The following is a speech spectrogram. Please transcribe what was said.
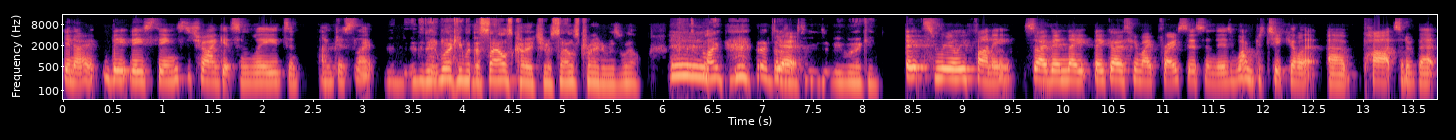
you know the, these things to try and get some leads and i'm just like okay. working with a sales coach or a sales trainer as well like that doesn't yeah. seem to be working it's really funny so then they they go through my process and there's one particular uh, part sort of about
